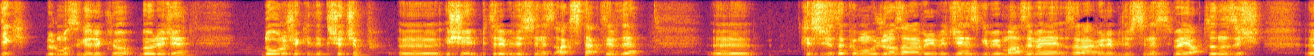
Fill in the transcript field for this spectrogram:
dik durması gerekiyor. Böylece doğru şekilde diş açıp e, işi bitirebilirsiniz. Aksi takdirde e, kesici takımın ucuna zarar verebileceğiniz gibi malzemeye zarar verebilirsiniz ve yaptığınız iş e,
